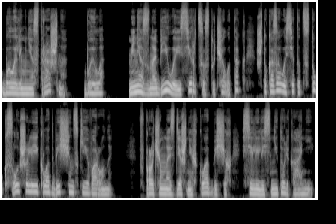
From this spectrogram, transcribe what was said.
Было ли мне страшно? Было. Меня знобило, и сердце стучало так, что, казалось, этот стук слышали и кладбищенские вороны. Впрочем, на здешних кладбищах селились не только они.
